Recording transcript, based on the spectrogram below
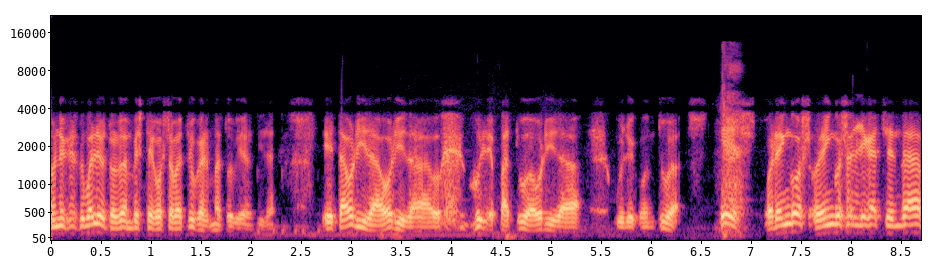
honek ez du bali, otordan beste goza batzuk asmatu behar dira. Eta hori da, hori da, gure patua, hori da, gure kontua. Ez, orengoz, orengoz alegatzen da,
